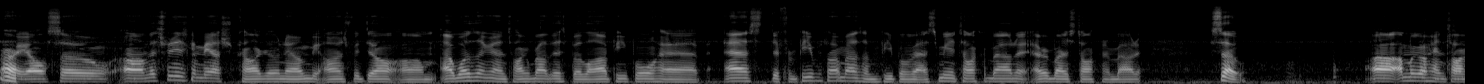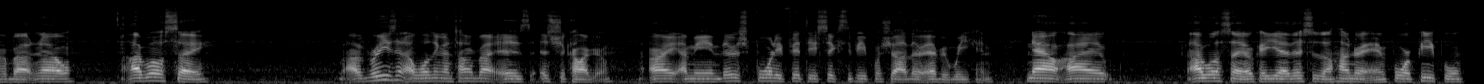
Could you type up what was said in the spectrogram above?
Alright y'all, so um, this video is going to be out of Chicago. Now, I'm going to be honest with y'all. Um, I wasn't going to talk about this, but a lot of people have asked different people to talk about it. Some people have asked me to talk about it. Everybody's talking about it. So, uh, I'm going to go ahead and talk about it. Now, I will say, the reason I wasn't going to talk about it is it's Chicago. Alright, I mean, there's 40, 50, 60 people shot there every weekend. Now, I, I will say, okay, yeah, this is 104 people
